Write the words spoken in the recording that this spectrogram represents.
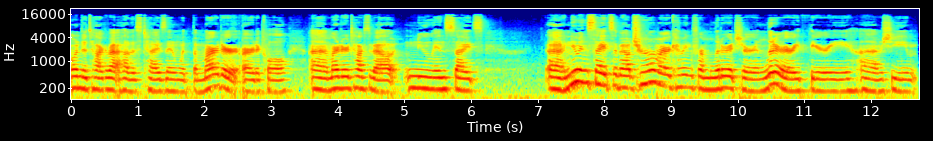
I wanted to talk about how this ties in with the Marder article. Uh, Marder talks about new insights uh, new insights about trauma are coming from literature and literary theory. Um, she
